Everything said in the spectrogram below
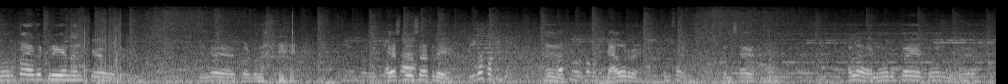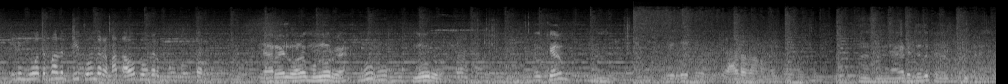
ನೂರು ರೂಪಾಯಿ ಅದಕ್ಕೆ ರೀ ಏನಂತ ಕೇಳ್ಬೋದು ಹಂಗೆ ಕೊಟ್ಟು ಎಷ್ಟು ದಿವಸ ಆತು ರೀ ಈಗ ಕೊಟ್ಟಿನಿ ಯಾವ ತಿನ್ಸಾಗ ತಿನ್ಸಾಗ್ರಿ ಅಲ್ಲ ನೂರು ರೂಪಾಯಿ ತೊಗೊಂಡು ಇಲ್ಲಿ ಮೂವತ್ತು ರೂಪಾಯಿ ಟೀ ತೊಗೊಂಡಾರ ಮತ್ತೆ ಅವ್ರು ತೊಗೊಂಡಾರ ಮೂರು ನೂರು ರೂಪಾಯಿ ಯಾರ ಇಲ್ಲಿ ಒಳಗೆ ಮುನ್ನೂರು? ರೀ ನೂರು ನೂರು. ನೀವು ಕೇಳಿ. ಎರಡು ಹ್ಞೂ ಹ್ಞೂ ಹಾಂ ಹಾಂ ಎರಡು ಕಡಿಮೆ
